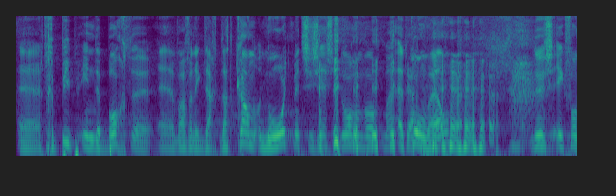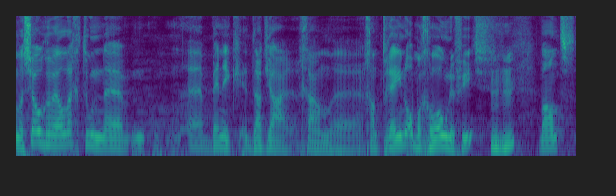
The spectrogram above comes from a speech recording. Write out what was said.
eh, het gepiep in de bochten, eh, waarvan ik dacht, dat kan nooit met z'n zessen door een bocht, maar het kon wel. Dus ik vond het zo geweldig. Toen ben ik dat jaar gaan, gaan trainen op een gewone fiets. Want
